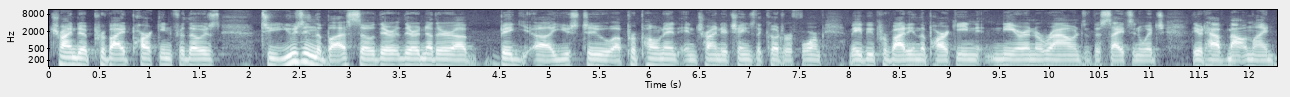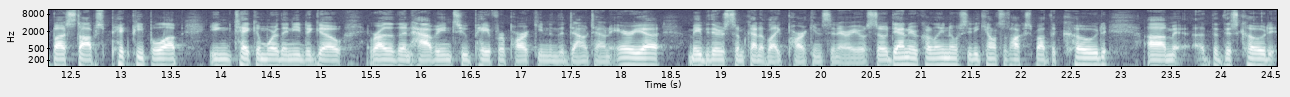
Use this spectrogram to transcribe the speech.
trying to provide parking for those to using the bus. So they're, they're another uh, big uh, use to a proponent in trying to change the code reform, maybe providing the parking near and around the sites in which they would have mountain line bus stops, pick people up, you can take them where they need to go rather than having to pay for parking in the downtown area. Maybe there's some kind of like parking scenario. So Daniel Carlino, City Council talks about the code, um, that this code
